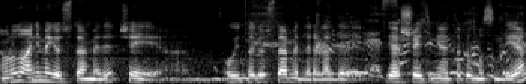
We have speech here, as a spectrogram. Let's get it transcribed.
Onu da anime göstermedi. Şey oyunda göstermediler herhalde yaş reytingine takılmasın diye.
